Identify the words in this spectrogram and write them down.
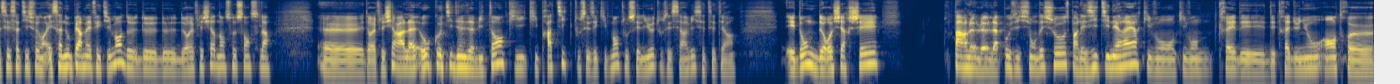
satisfaisant. Et ça nous permet effectivement de, réfléchir dans ce sens-là. Euh, de réfléchir au quotidien des habitants qui, pratiquent tous ces équipements, tous ces lieux, tous ces services, etc. Et donc de rechercher par la position des choses, par les itinéraires qui vont, qui vont créer des, des traits d'union entre, euh,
